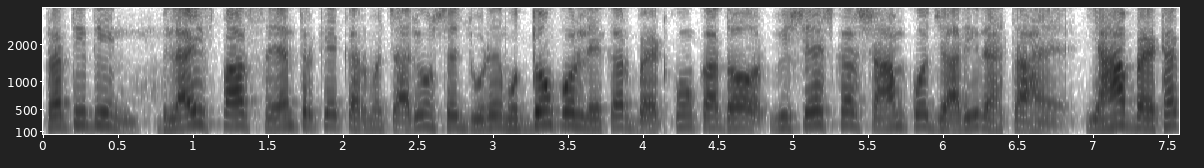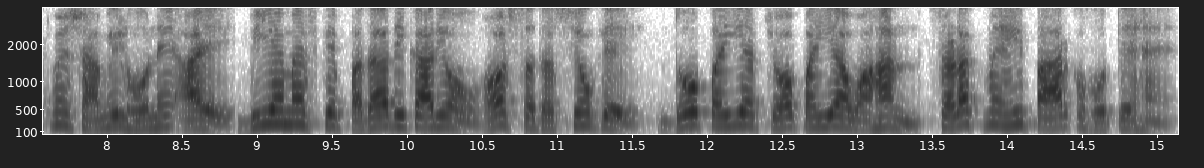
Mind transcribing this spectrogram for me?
प्रतिदिन भिलाई इस्पात संयंत्र के कर्मचारियों से जुड़े मुद्दों को लेकर बैठकों का दौर विशेषकर शाम को जारी रहता है। यहाँ बैठक में शामिल होने आए बीएमएस के पदाधिकारियों और सदस्यों के दो पहिया चौपहिया वाहन सड़क में ही पार्क होते हैं,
